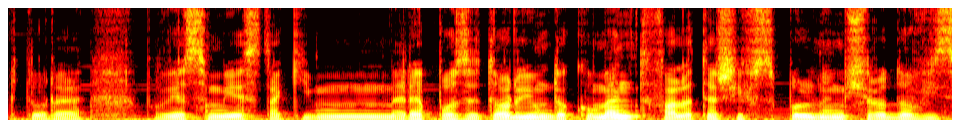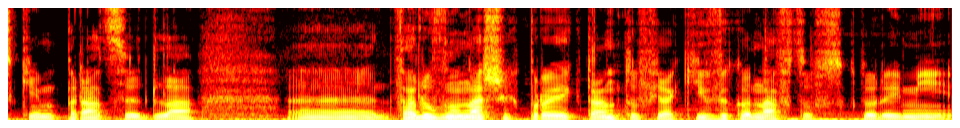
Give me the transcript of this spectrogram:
które powiedzmy jest takim repozytorium dokumentów, ale też i wspólnym środowiskiem pracy dla zarówno naszych projektantów, jak i wykonawców, z którymi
